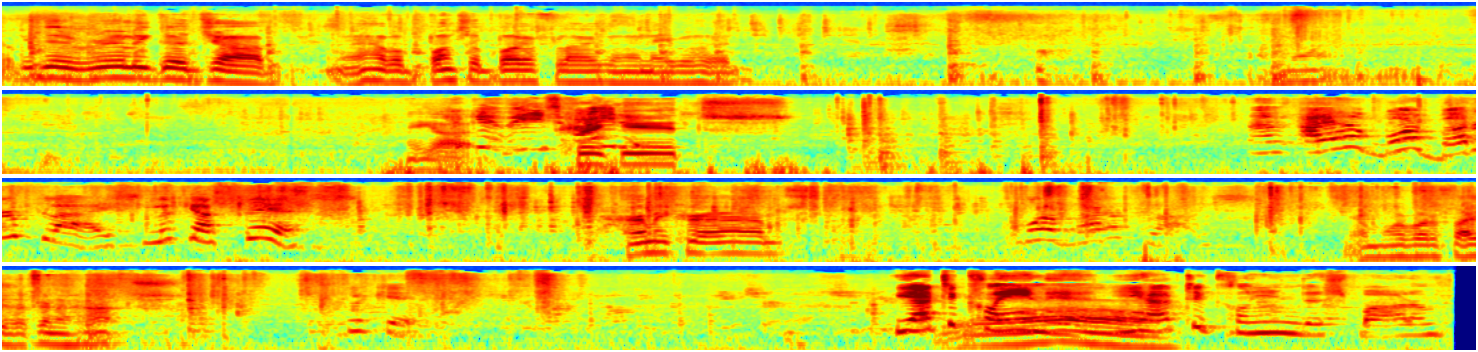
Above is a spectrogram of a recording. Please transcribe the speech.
You did a really good job. I have a bunch of butterflies in the neighborhood. He got crickets. And I have more butterflies. Look at this. hermit crabs. More butterflies. Yeah, more butterflies are gonna hatch. Look it. You have to clean it. You have to clean this bottom.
